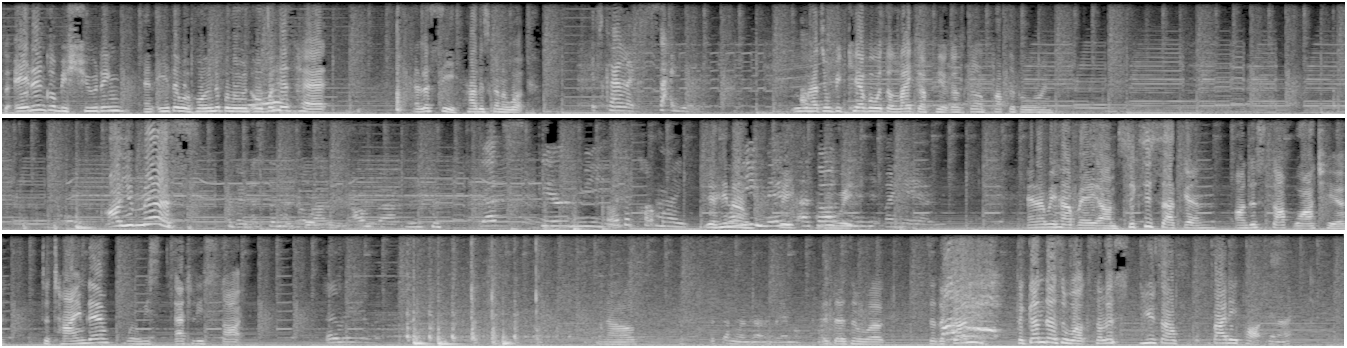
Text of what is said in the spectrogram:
So Aiden gonna be shooting and Ethan will holding the balloon over his head. And let's see how this gonna work. It's kind of exciting. We will have to be careful with the light up here because it's gonna pop the balloon. Oh, you missed! That scared me. I had to pop mine. Yeah, he When knows. he missed, Wait, I thought wait, it was gonna hit my hand. And then we have a um, 60 second on this stopwatch here to time them when we actually start. No, This one runs out of ammo. it doesn't work. So the gun, the gun doesn't work. So let's use our body part. Can I?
